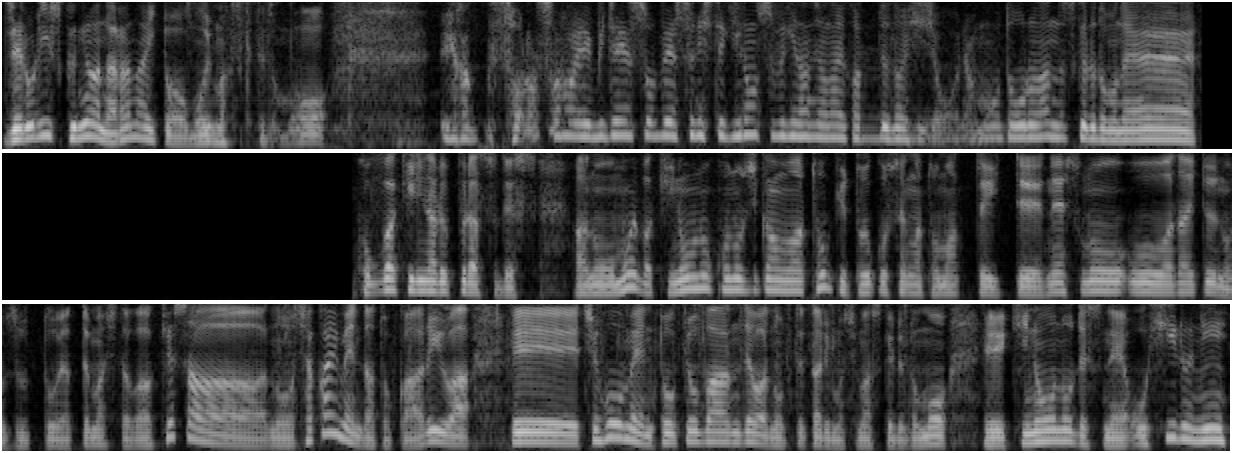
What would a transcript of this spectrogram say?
ゼロリスクにはならないとは思いますけれども、いや、そろそろエビデンスをベースにして議論すべきなんじゃないかっていうのは非常に思うところなんですけれどもね。ここが気になるプラスです。あの、思えば昨日のこの時間は東急東横線が止まっていて、ね、その話題というのをずっとやってましたが、今朝の社会面だとか、あるいは、えー、地方面東京版では載ってたりもしますけれども、えー、昨日のですね、お昼に、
